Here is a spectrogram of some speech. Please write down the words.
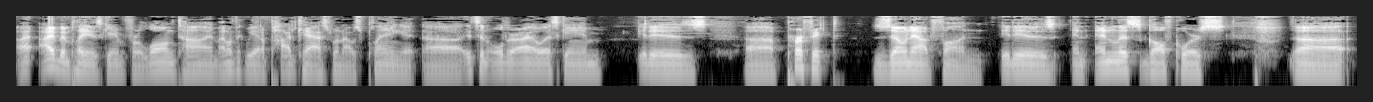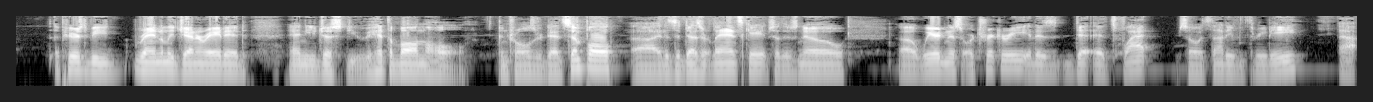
I, I've been playing this game for a long time. I don't think we had a podcast when I was playing it. Uh, it's an older iOS game. It is uh, perfect zone out fun. It is an endless golf course. Uh, appears to be randomly generated, and you just you hit the ball in the hole. Controls are dead simple. Uh, it is a desert landscape, so there's no uh, weirdness or trickery. It is de- it's flat, so it's not even 3D. Uh,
